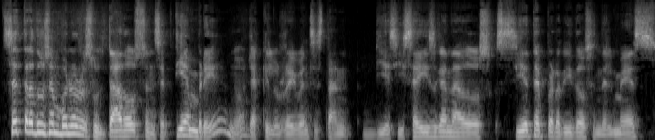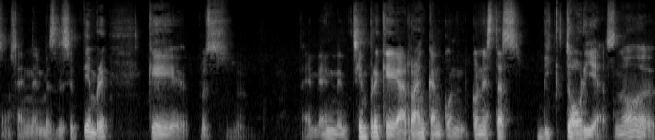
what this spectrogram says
se traduce en buenos resultados en septiembre, ¿no? Ya que los Ravens están 16 ganados, 7 perdidos en el mes, o sea, en el mes de septiembre, que pues siempre que arrancan con, estas victorias ¿no?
